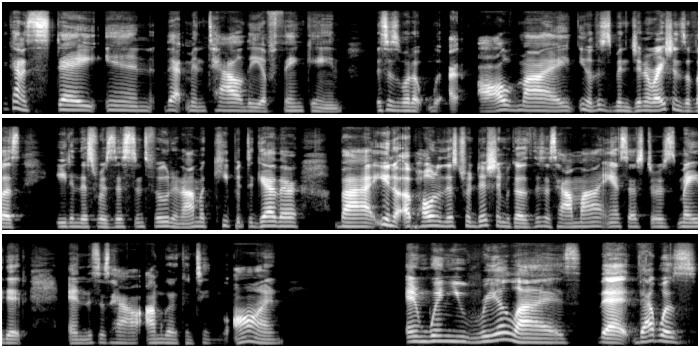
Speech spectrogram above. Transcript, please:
can kind of stay in that mentality of thinking this is what it- uh, all of my you know this has been generations of us eating this resistance food and i'm gonna keep it together by you know upholding this tradition because this is how my ancestors made it and this is how i'm gonna continue on. And when you realize that that was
